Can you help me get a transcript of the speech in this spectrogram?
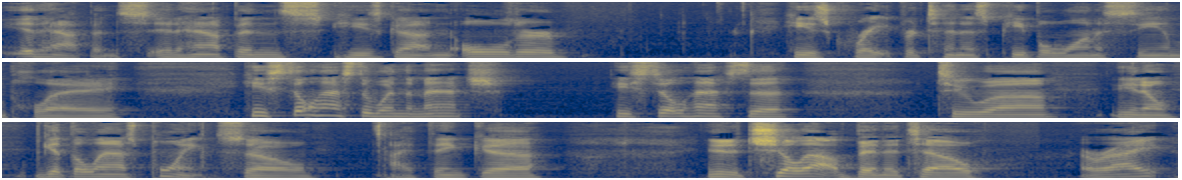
it happens. It happens. He's gotten older. He's great for tennis. People want to see him play. He still has to win the match. He still has to to uh, you know get the last point. So I think uh, you need to chill out, Benneteau. All right,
